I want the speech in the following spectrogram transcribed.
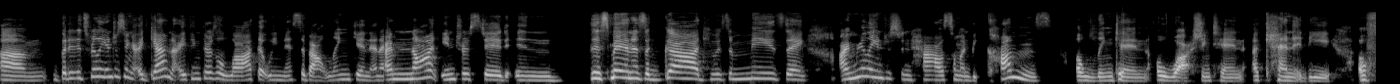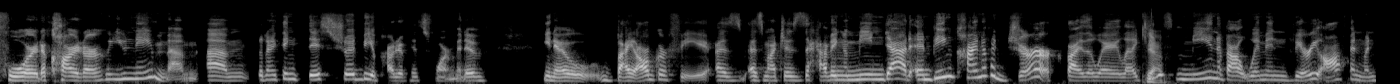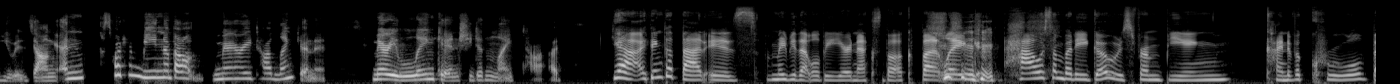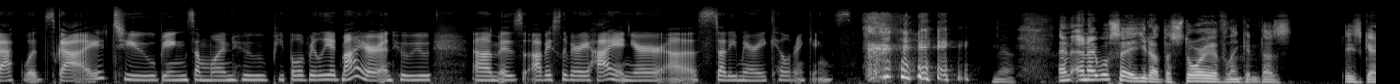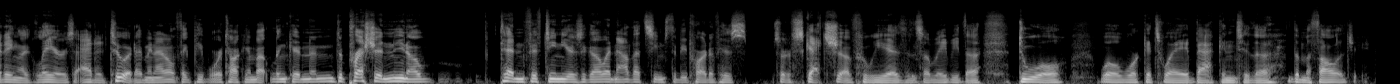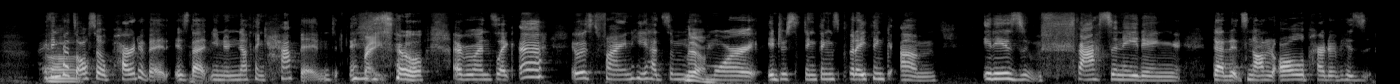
Um, but it's really interesting. Again, I think there's a lot that we miss about Lincoln, and I'm not interested in this man is a god. He was amazing. I'm really interested in how someone becomes a Lincoln, a Washington, a Kennedy, a Ford, a Carter, who you name them. Um, I think this should be a part of his formative you know biography as as much as having a mean dad and being kind of a jerk by the way. Like he yeah. was mean about women very often when he was young and sort of mean about mary todd lincoln. Mary lincoln she didn't like todd. Yeah, I think that that is maybe that will be your next book, but like how somebody goes from being kind of a cruel backwoods guy to being someone who people really admire and who um, is obviously very high in your uh, study Marry Kill rankings. yeah, and and I will say, you know, the story of Lincoln does is getting like layers added to it. I mean, I don't think people were talking about Lincoln and depression, you know, 10, 15 years ago, and now that seems to be part of his sort of sketch of who he is, and so maybe the duel will work its way back into the the mythology. I think uh, that's also part of it is that, you know, nothing happened. And right. so everyone's like, eh, it was fine. He had some yeah. more interesting things. But I think um, it is fascinating that it's not at all a part of his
